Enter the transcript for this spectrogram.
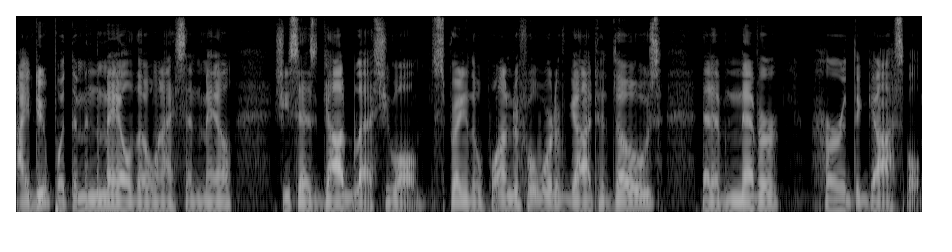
I do put them in the mail, though, when I send mail. She says, God bless you all, spreading the wonderful word of God to those that have never heard the gospel.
